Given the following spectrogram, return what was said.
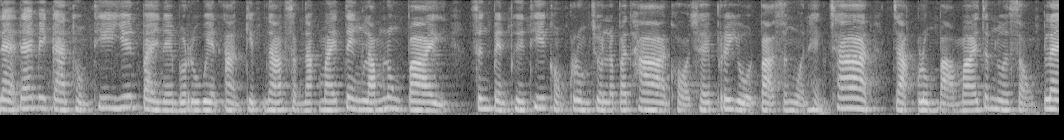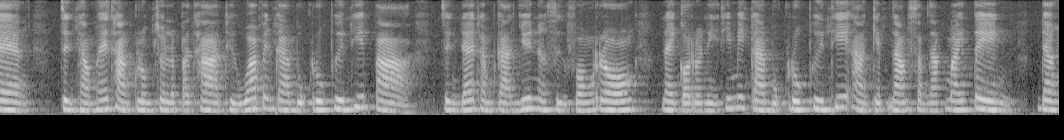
และได้มีการถมที่ยื่นไปในบริเวณอ่างเก็บน้ำสำนักไม้เต็งล้ำลงไป ซึ่งเป็นพื้นที่ของกรมชนลประทาน ขอใช้ประโยชน์ป่าสงวนแห่งชาติ จากกรมป่าไม้จำนวนสองแปลง จึงทำให้ทางกรมชลประทานถือว่าเป็นการบุกรุกพื้นที่ป่า จึงได้ทำการยื่นหนังสือฟ้องร้อง ในกรณีที่มีการบุกรุกพื้นที่อ่างเก็บน้ำสำนักไม้เต็ง ดัง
